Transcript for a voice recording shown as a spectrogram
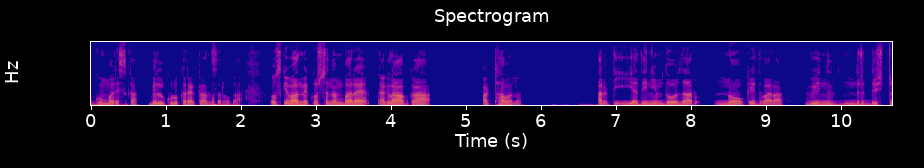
घूमर इसका। बिल्कुल करेक्ट आंसर होगा। उसके बाद में क्वेश्चन नंबर है, अगला आपका अट्ठावन। आर अधिनियम 2009 के द्वारा निर्दिष्ट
